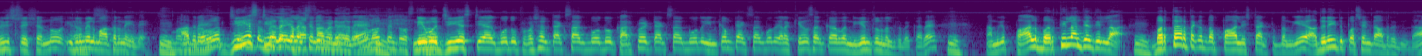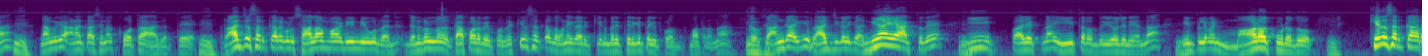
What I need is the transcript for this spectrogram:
ರಿಜಿಸ್ಟ್ರೇಷನ್ ಇದ್ರ ಮೇಲೆ ಮಾತ್ರನೇ ಇದೆ. ಆದ್ರೆ ಜಿ ಎಸ್ ಟಿ ಕಲೆಕ್ಷನ್ ಮಾಡಿದರೆ ಆದ್ಮೇಲೆ ನೀವು ಜಿ ಎಸ್ ಟಿ ಆಗ್ಬೋದು ಪ್ರೊಫೆಷನಲ್ ಟ್ಯಾಕ್ಸ್ ಆಗ್ಬೋದು ಕಾರ್ಪೊರೇಟ್ ಟ್ಯಾಕ್ಸ್ ಆಗ್ಬೋದು ಇನ್ಕಮ್ ಟ್ಯಾಕ್ಸ್ ಆಗ್ಬೋದು ಎಲ್ಲ ಕೇಂದ್ರ ಸರ್ಕಾರದ ನಿಯಂತ್ರಣದಲ್ಲಿ ಇರ್ಬೇಕಾದ್ರೆ ನಮಗೆ ಪಾಲ್ ಬರ್ತಿಲ್ಲ ಅಂತ ಹೇಳ್ತಿಲ್ಲ. ಬರ್ತಾ ಇರ್ತಕ್ಕಂಥ ಪಾಲ್ ಇಷ್ಟ ಆಗ್ತದೆ ನಮಗೆ. ಹದಿನೈದು ಪರ್ಸೆಂಟ್ ಆದ್ರಿಂದ ನಮಗೆ ಹಣಕಾಸಿನ ಕೋತ ಆಗುತ್ತೆ. ರಾಜ್ಯ ಸರ್ಕಾರಗಳು ಸಾಲ ಮಾಡಿ ನೀವು ಜನಗಳನ್ನ ಕಾಪಾಡಬೇಕು ಅಂದ್ರೆ ಕೇಂದ್ರ ಸರ್ಕಾರದ ಹೊಣೆಗಾರಿಕೆ ಬರೀ ತೆರಿಗೆ ತೆಗೆದುಕೊಳ್ಳೋದು ಮಾತ್ರನಾ? So ಹಂಗಾಗಿ ರಾಜ್ಯಗಳಿಗೆ ಅನ್ಯಾಯ ಆಗ್ತದೆ ಈ ಪ್ರಾಜೆಕ್ಟ್ನ ಈ ತರದ ಯೋಜನೆಯನ್ನ ಇಂಪ್ಲಿಮೆಂಟ್ ಮಾಡಕೂಡದು. ಕೇಂದ್ರ ಸರ್ಕಾರ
